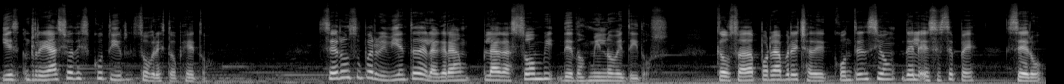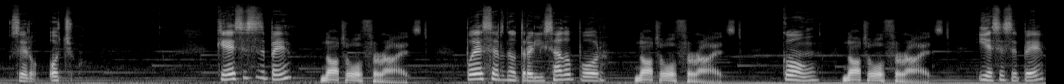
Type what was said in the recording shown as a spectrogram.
y es reacio a discutir sobre este objeto. Ser un superviviente de la gran plaga zombie de 2092, causada por la brecha de contención del SCP-008. Que SCP Not authorized. puede ser neutralizado por, Not authorized. Con Not authorized. y SCP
